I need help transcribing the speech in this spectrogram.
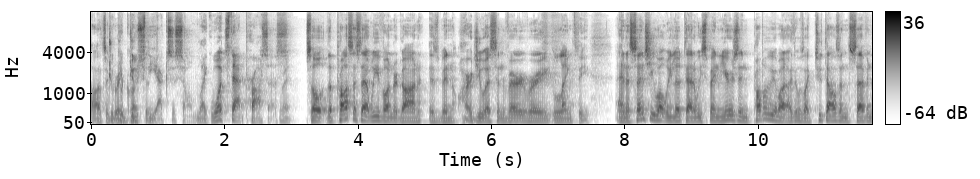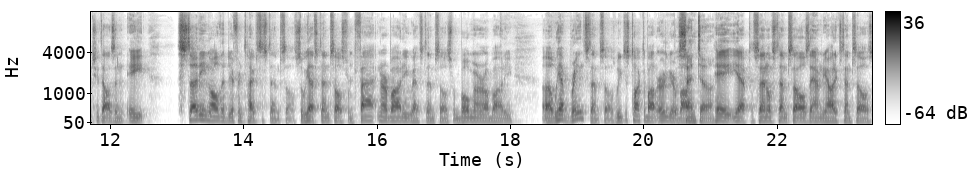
Oh, that's a to great produce question. the exosome? Like, what's that process? Right. So the process that we've undergone has been arduous and very, very lengthy. And essentially, what we looked at, we spent years in probably about I think it was like 2007, 2008, studying all the different types of stem cells. So we have stem cells from fat in our body, we have stem cells from bone marrow in our body, uh, we have brain stem cells. We just talked about earlier Placenta. about hey, yeah, placental stem cells, amniotic stem cells.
